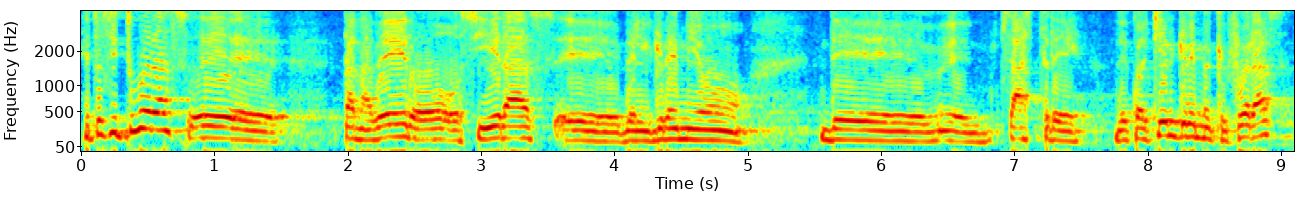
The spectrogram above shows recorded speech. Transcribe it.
Entonces, si tú eras eh, panadero o si eras eh, del gremio de eh, sastre, de cualquier gremio que fueras,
